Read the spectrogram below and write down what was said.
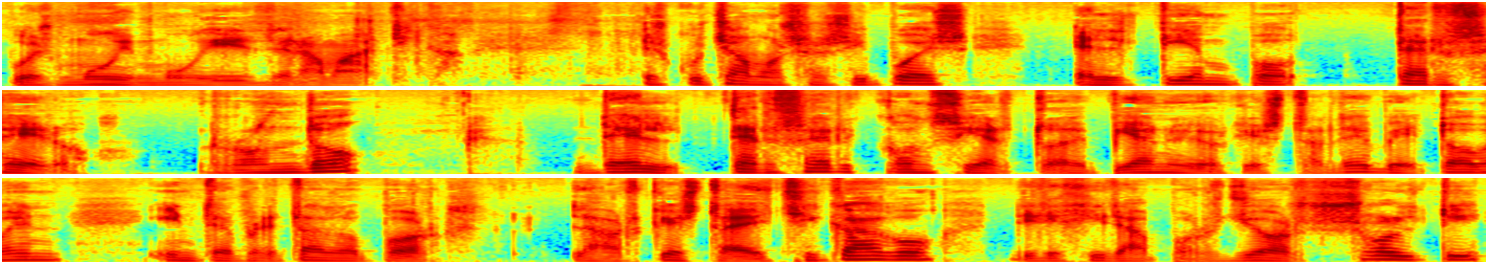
pues muy muy dramática. Escuchamos así pues el tiempo tercero, rondó del tercer concierto de piano y orquesta de Beethoven, interpretado por la Orquesta de Chicago, dirigida por George Solti,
